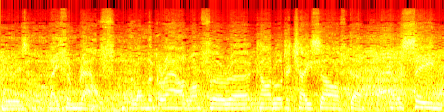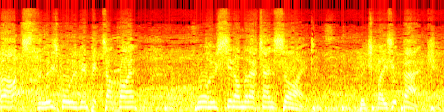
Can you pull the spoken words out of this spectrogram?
Here is Nathan Ralph along the ground, one for uh, Cardwell to chase after. That was seen, but the loose ball has been picked up by Noor Husin on the left hand side. Rich plays it back.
